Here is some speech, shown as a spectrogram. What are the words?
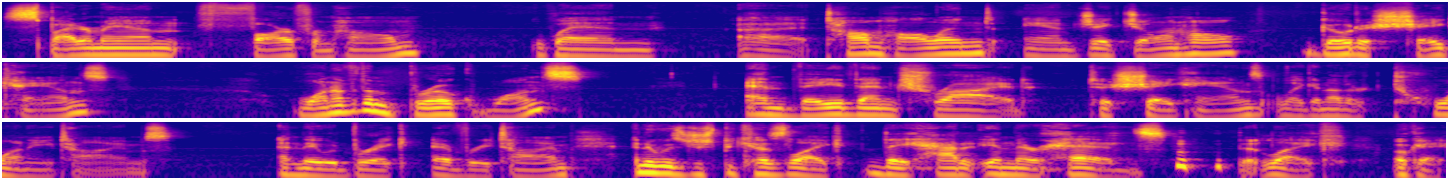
Spider-Man: Far From Home, when uh, Tom Holland and Jake Gyllenhaal go to shake hands. One of them broke once and they then tried to shake hands like another 20 times and they would break every time. And it was just because like they had it in their heads that like okay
